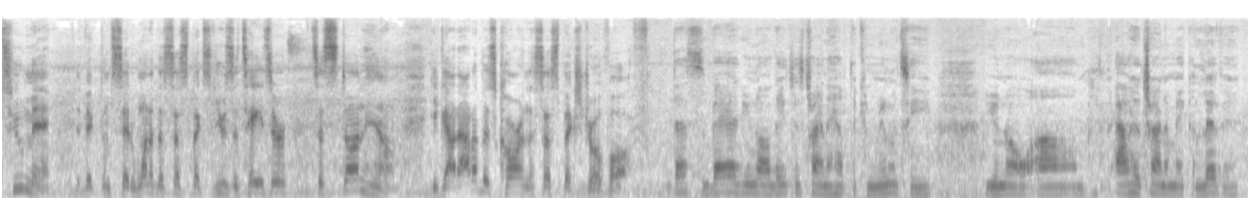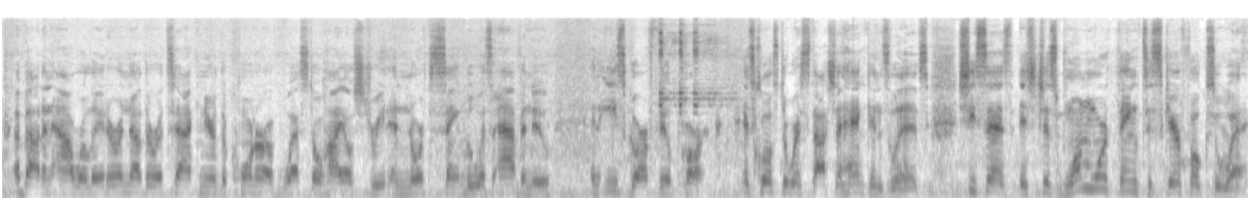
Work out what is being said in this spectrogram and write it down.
two men, the victim said one of the suspects used a taser to stun him. He got out of his car and the suspects drove off. That's bad, you know, they just trying to help the community, you know, um, out here trying to make a living. About an hour later, another attack near the corner of West Ohio Street and North St. Louis Avenue in East Garfield Park. It's close to where Stasha Hankins lives. She says it's just one more thing to scare folks away.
